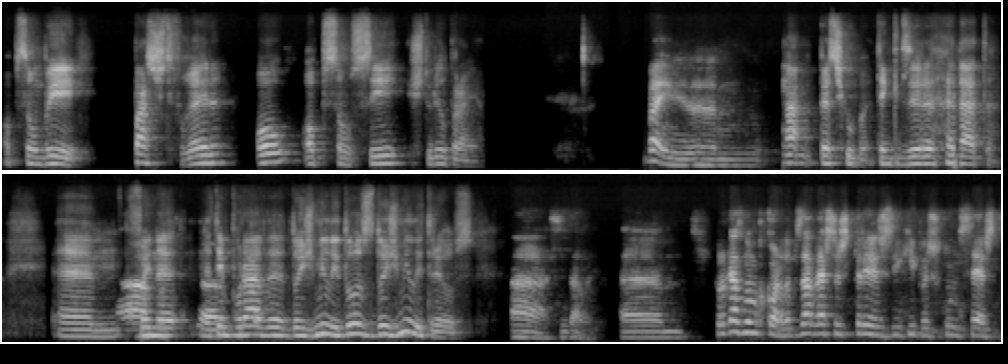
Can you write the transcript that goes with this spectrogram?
Opção B, Passos de Ferreira. Ou opção C, Estoril Praia. Bem. Um... Ah, peço desculpa, tenho que dizer a data. Um, ah, foi na, na temporada 2012-2013. Ah, sim, está bem. Um, por acaso não me recordo, apesar destas três equipas que tu me disseste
